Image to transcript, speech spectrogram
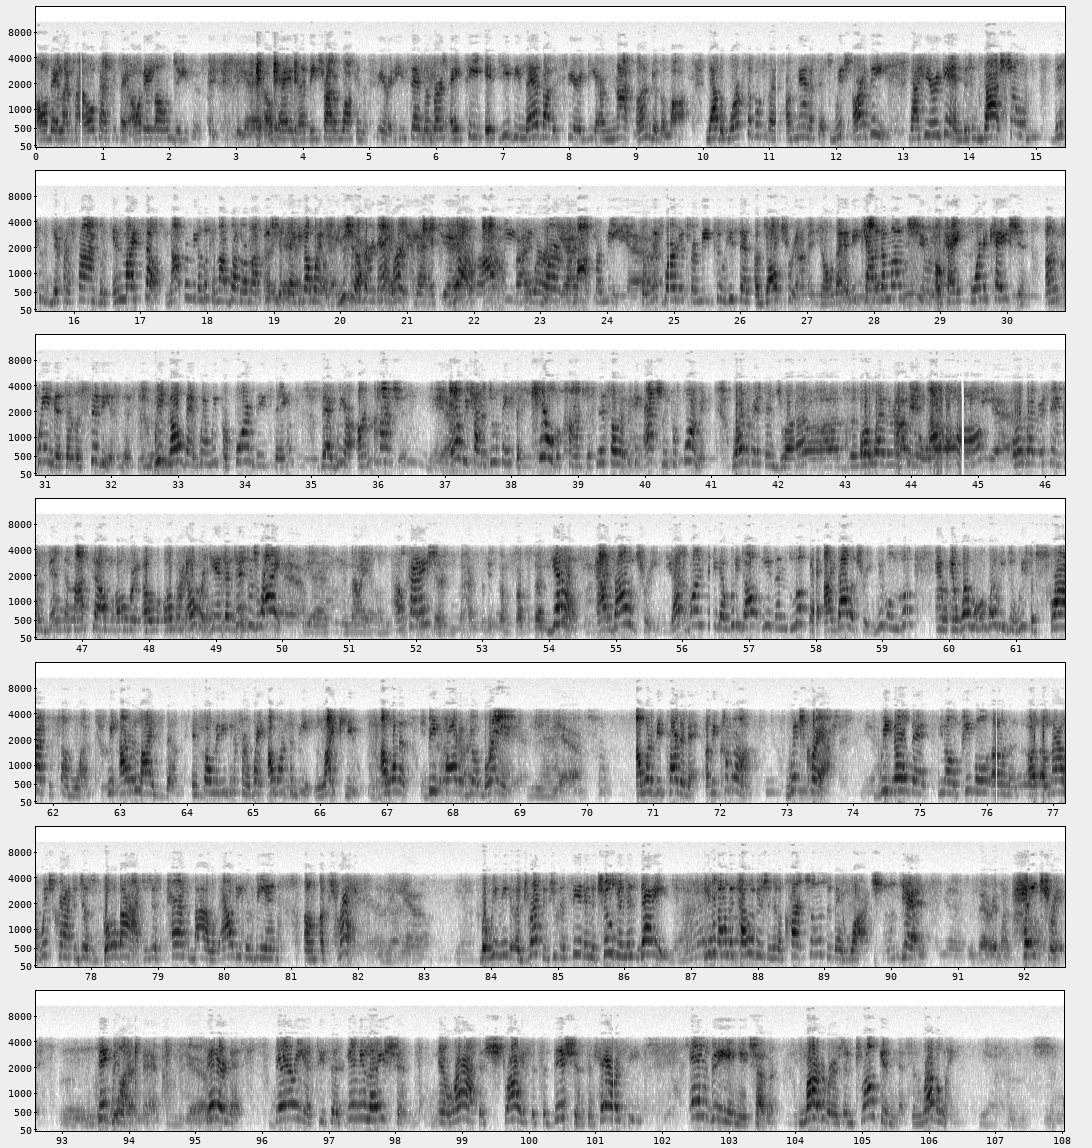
all day, like my old pastor say, all day long, Jesus. Okay, let me try to walk in the Spirit. He says in verse 18, If ye be led by the Spirit, ye are not under the law. Now the works of the flesh are manifest. Which are these? Now here again, this is God showing you. This is different signs within myself. Not for me to look at my brother or my sister and say, you know what, you should have heard that word today. No, I need the word from, my, from me. So this word is for me too. He says adultery. Don't let it be counted amongst you. Mm-hmm. Okay? Fornication, uncleanness, and lasciviousness. We know that when we perform these things, that we are unconscious. Yeah. And we try to do things to kill the consciousness so that we can actually perform it. Whether it's in drugs, Drugs. or whether it's in alcohol, Yeah. or whether it's in convincing mm-hmm. myself over, over, over and over again that this is right. Yes, denial. Okay? There has to be some substance. Yes, mm-hmm. idolatry. That's one thing that we don't even look at. Idolatry. We will look and, and what, what do we do? We subscribe to someone. We idolize them in so many different ways. I want to be like you. I want to be part of your brand. Yeah. I want to be part of that. I mean, come on. Witchcraft. We know that, you know, people um, allow witchcraft to just go by, to just pass by without even being um, addressed. Yeah. But we need to address it. You can see it in the children these days. Even on the television, in the cartoons that they watch. Yes. yes. Very much. so. Hatred, Mhm. Big one. Yeah. bitterness, variance, he says, emulation, and wrath, and strife, and seditions, and heresies, envying each other, murderers, and drunkenness, and reveling.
